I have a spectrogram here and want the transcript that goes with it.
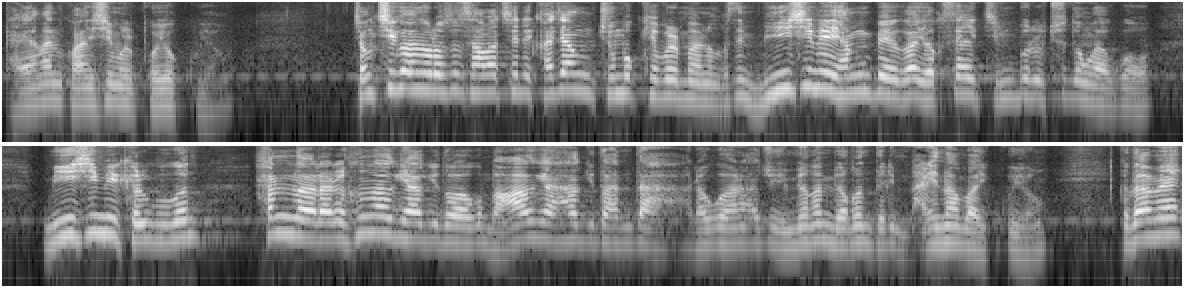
다양한 관심을 보였고요. 정치관으로서 사마천이 가장 주목해 볼 만한 것은 민심의 향배가 역사의 진보를 추동하고 민심이 결국은 한 나라를 흥하게 하기도 하고 망하게 하기도 한다라고 하는 아주 유명한 명언들이 많이 남아 있고요. 그 다음에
